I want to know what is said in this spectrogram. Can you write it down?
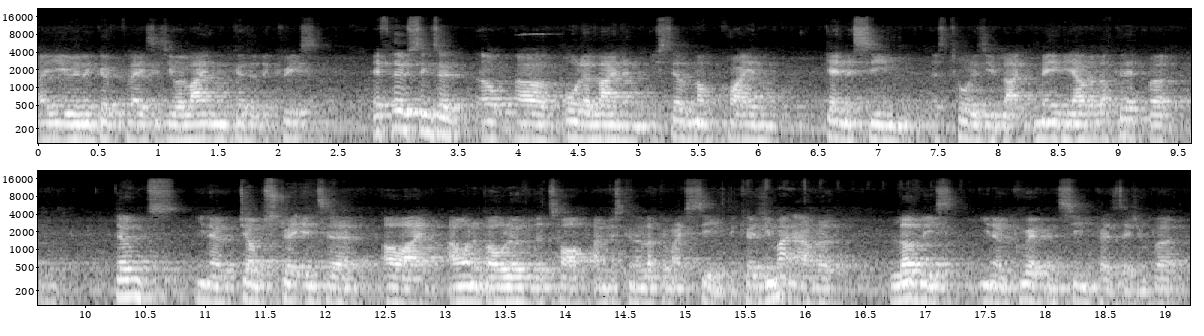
Are you in a good place? Is your alignment good at the crease? If those things are, are, are all aligned and you're still not quite getting the seam as tall as you'd like, maybe have a look at it, but don't you know jump straight into oh I, I want to bowl over the top I'm just going to look at my seam because you might have a lovely you know grip and seam presentation but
